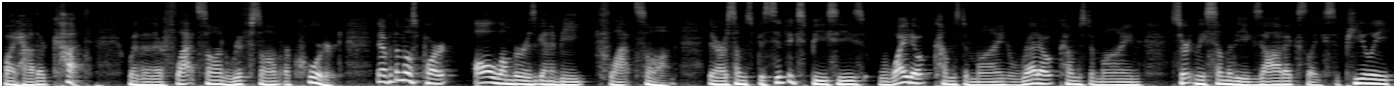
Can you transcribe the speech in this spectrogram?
by how they're cut, whether they're flat sawn, rift sawn, or quartered. Now, for the most part, all lumber is going to be flat sawn. There are some specific species, white oak comes to mind, red oak comes to mind, certainly some of the exotics like sapele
